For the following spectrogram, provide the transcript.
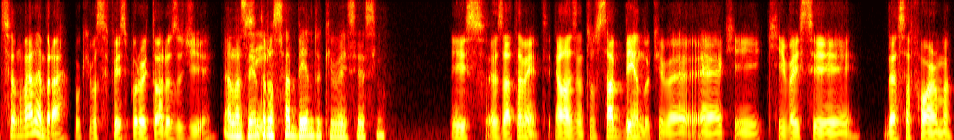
você não vai lembrar o que você fez por oito horas do dia. Elas Sim. entram sabendo que vai ser assim. Isso, exatamente. Elas entram sabendo que vai, é, que, que vai ser dessa forma.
